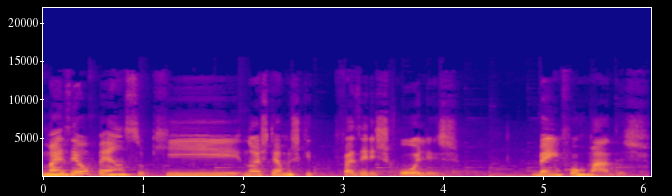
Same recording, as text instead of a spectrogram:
mas eu penso que nós temos que fazer escolhas bem informadas.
